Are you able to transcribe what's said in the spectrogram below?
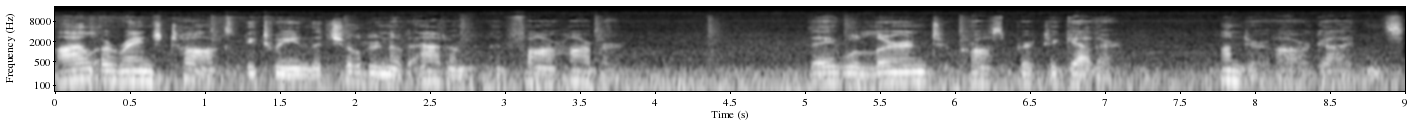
I'll arrange talks between the children of Atom and Far Harbor. They will learn to prosper together under our guidance.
